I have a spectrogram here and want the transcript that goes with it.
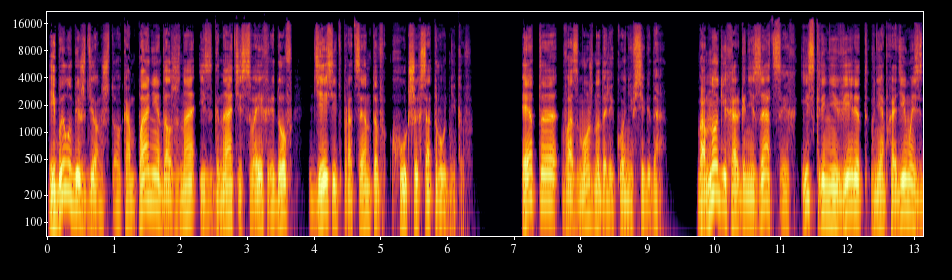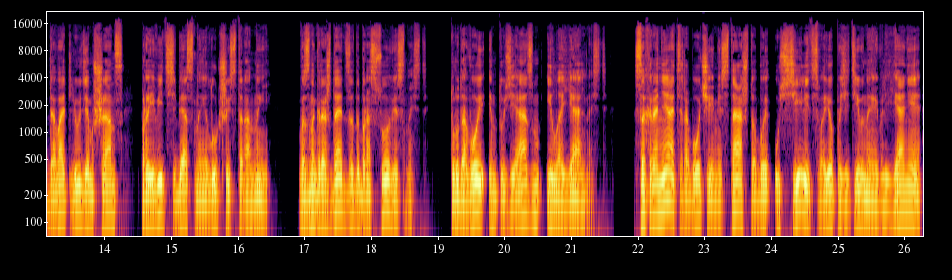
и был убежден, что компания должна изгнать из своих рядов 10% худших сотрудников. Это возможно далеко не всегда. Во многих организациях искренне верят в необходимость давать людям шанс проявить себя с наилучшей стороны, вознаграждать за добросовестность, трудовой энтузиазм и лояльность, сохранять рабочие места, чтобы усилить свое позитивное влияние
